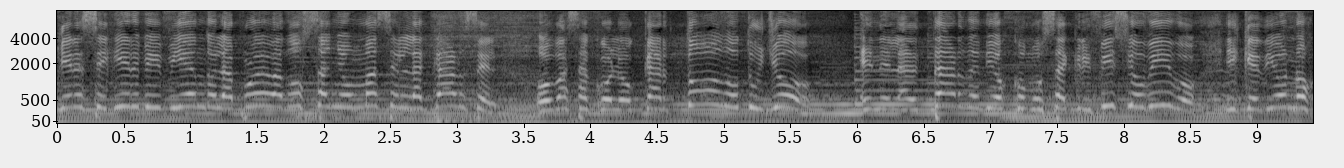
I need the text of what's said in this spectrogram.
¿Quieres seguir viviendo la prueba dos años más en la cárcel? ¿O vas a colocar todo tu yo en el altar de Dios como sacrificio vivo y que Dios nos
